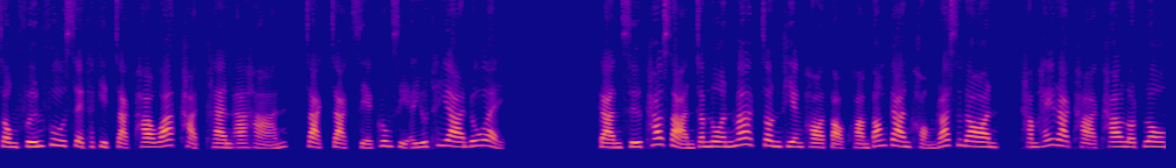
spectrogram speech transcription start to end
ทรงฟื้นฟูเศรษฐกิจจากภาวะขาดแคลนอาหาร จากจากเสียกรุงศรีอยุธยาด้วย การซื้อข้าวสารจำนวนมากจนเพียงพอต่อความต้องการของราษฎรทำให้ราคาข้าวลดลง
